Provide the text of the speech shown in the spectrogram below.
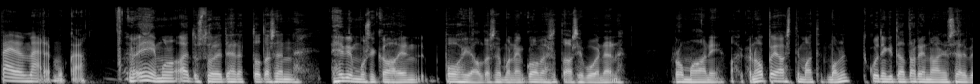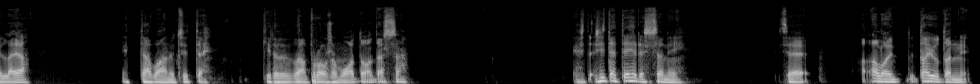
päivämäärän mukaan. No ei, mun ajatus oli tehdä tuota sen hevimusikaalin pohjalta semmoinen 300-sivuinen romaani aika nopeasti. Mä ajattelin, että mä olen kuitenkin tämä tarina on jo selvillä ja että tämä vaan nyt sitten kirjoitetaan proosamuotoon tässä – Ja sitä, tehdessäni se aloin tajuta, niin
